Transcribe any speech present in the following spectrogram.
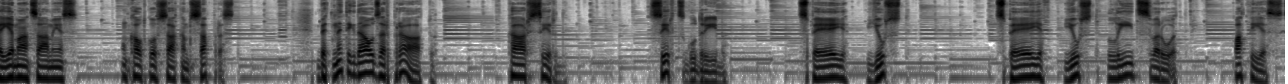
ka iemācāmies un kaut ko sākam saprast, bet ne tik daudz ar prātu, kā ar sirdi. Sirds gudrība, spēja just, spēja just līdzsvaroti, patiesi,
